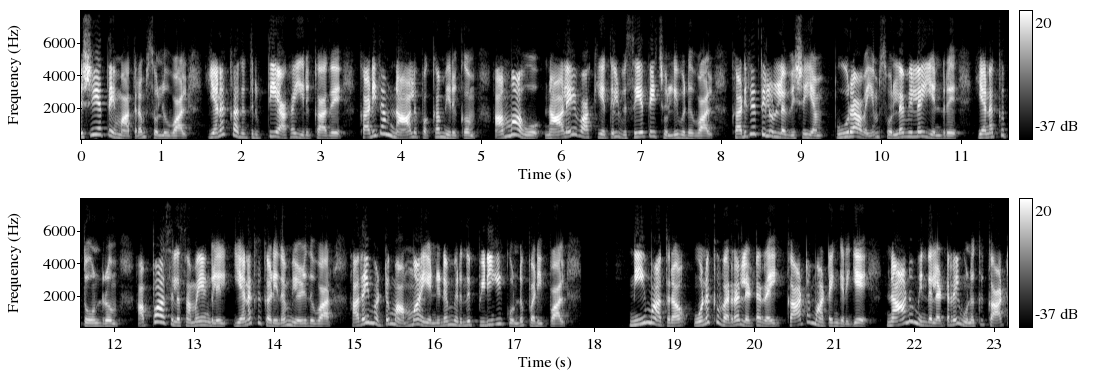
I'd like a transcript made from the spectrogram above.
விஷயத்தை மாத்திரம் சொல்லுவாள். எனக்கு அது திருப்தியாக இருக்காது. கடிதம் நாலு பக்கம் இருக்கும். அம்மாவோ நாளே வாக்கியத்தில் விஷயத்தை சொல்லி விடுவாள் கடிதத்தில் உள்ள விஷயம் பூராவையும் சொல்லவில்லை என்று எனக்கு தோன்றும். அப்பா சில சமயங்களில் எனக்கு கடிதம் எழுதுவார். அதை மட்டும் அம்மா என்னிடம் என்னிடமிருந்து பிடுங்கிக் கொண்டு படிப்பாள். நீ மாத்திரம் உனக்கு வர்ற லெட்டரை காட்ட மாட்டேங்கிறியே. நானும் இந்த லெட்டரை உனக்கு காட்ட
